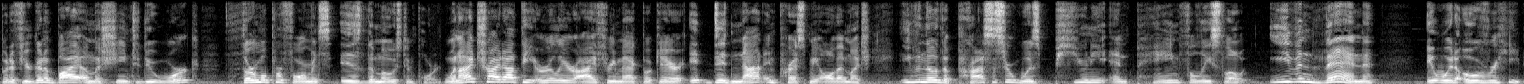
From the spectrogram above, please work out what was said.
but if you're going to buy a machine to do work, thermal performance is the most important. When I tried out the earlier i3 MacBook Air, it did not impress me all that much, even though the processor was puny and painfully slow. Even then, it would overheat.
